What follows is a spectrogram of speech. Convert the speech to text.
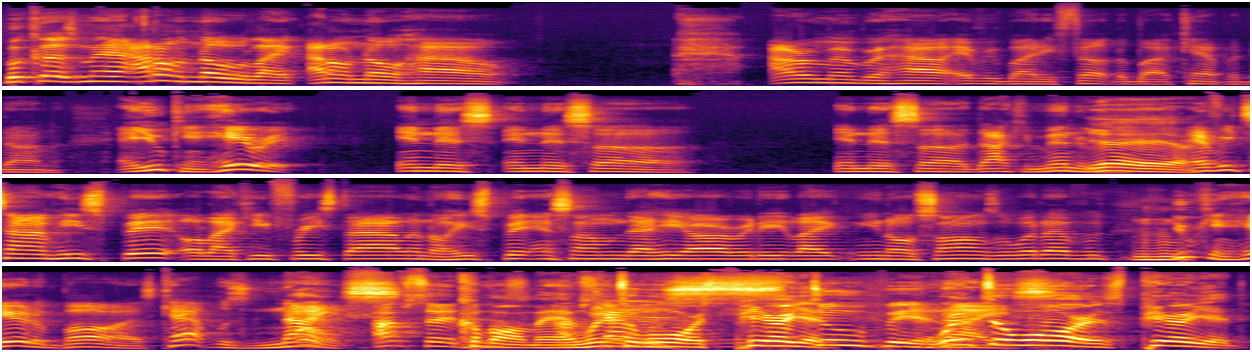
Because man, I don't know, like I don't know how. I remember how everybody felt about Cappadonna, and you can hear it in this in this uh in this uh documentary. Yeah, yeah, yeah. Every time he spit or like he freestyling or he spitting something that he already like you know songs or whatever, Mm-hmm. you can hear the bars. Cap was nice. I've said Come this. on, man. I've Winter. Wars, period. Stupid. Winter nice. Wars, period.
